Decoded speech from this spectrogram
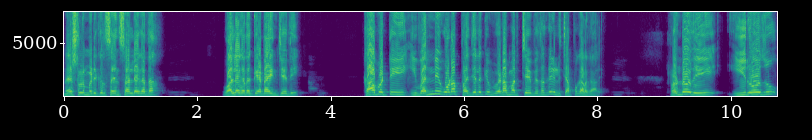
నేషనల్ మెడికల్ సైన్స్ వాళ్ళే కదా? వాళ్ళే కదా కేటాయించేది? కాబట్టి ఇవన్నీ కూడా ప్రజలకి విడమర్చే విధంగా వీళ్ళు చెప్పగలగాలి. రెండోది ఈరోజు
